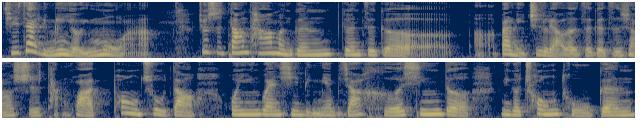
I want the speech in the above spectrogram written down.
其实，在里面有一幕啊，就是当他们跟跟这个呃伴侣治疗的这个咨商师谈话，碰触到婚姻关系里面比较核心的那个冲突跟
